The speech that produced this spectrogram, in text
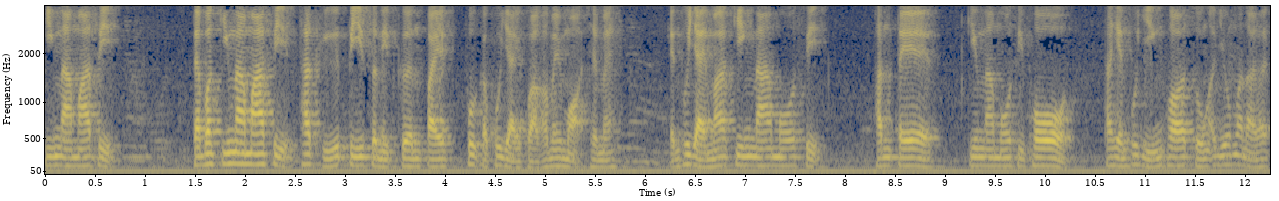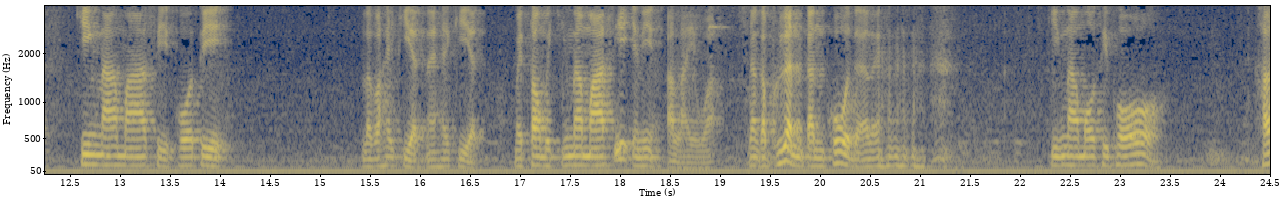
กิงนามาสิแต่บางกิงนามาสิถ้าถือตีสนิทเกินไป พูดกับผู้ใหญ่กว่าก็ไม่เหมาะใช่ไหมเห็นผู้ใหญ่มากิงนาโมสิพันเต กิงนาโมสิโพ ถ้าเห็นผู้หญิงพอสูงอายุมาหน่อยแล้วกิงนามาสิโพติ แล้วก็ให้เกียรตินะให้เกียรติ ไม่ต้องไปกิงนามาสิอย่างนี้อะไรวะยังกับเพื่อนกันพูดอะไรกิงนาโมสิโพเขา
